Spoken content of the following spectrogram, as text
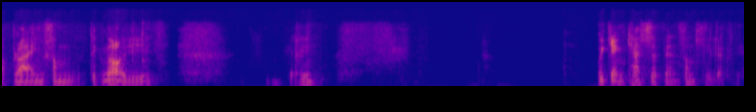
applying some technology, okay, we can catch the pen something like this.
